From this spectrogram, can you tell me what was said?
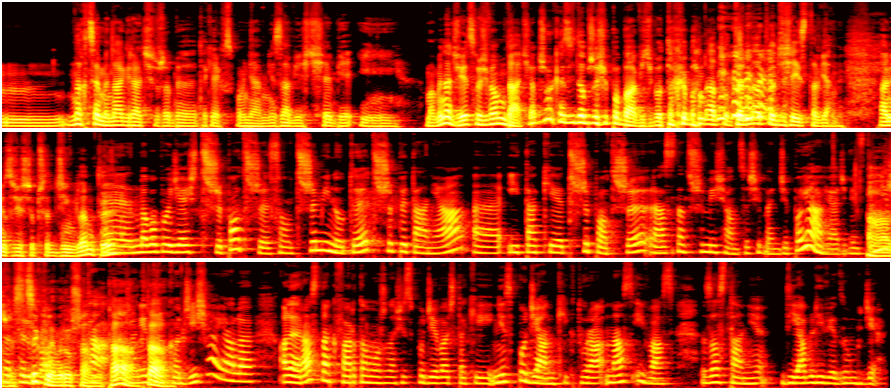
Mm, no chcemy nagrać, żeby, tak jak wspomniałem, nie zawieść siebie i Mamy nadzieję coś Wam dać, a przy okazji dobrze się pobawić, bo to chyba na to, ten, na to dzisiaj stawiamy. Aniu, coś jeszcze przed dżinglem, Ty? E, no bo powiedziałeś trzy po trzy. Są trzy minuty, trzy pytania e, i takie trzy po trzy raz na trzy miesiące się będzie pojawiać. Więc to a, nie, że, że z tylko, cyklem ruszamy. Tak, ta, że nie ta. tylko dzisiaj, ale, ale raz na kwartał można się spodziewać takiej niespodzianki, która nas i Was zastanie. Diabli wiedzą gdzie.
